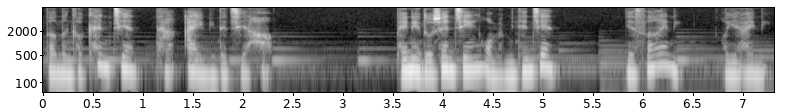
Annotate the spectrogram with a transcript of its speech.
都能够看见他爱你的记号。陪你读圣经，我们明天见。耶稣爱你，我也爱你。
